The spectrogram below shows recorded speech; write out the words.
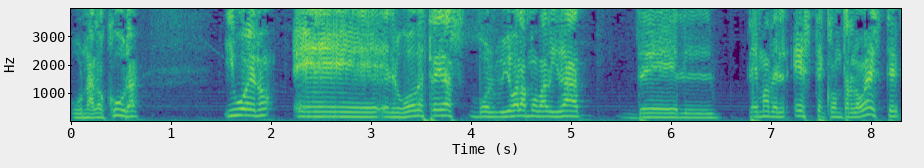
Una locura. Y bueno, eh, el juego de estrellas volvió a la modalidad del tema del este contra el oeste.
